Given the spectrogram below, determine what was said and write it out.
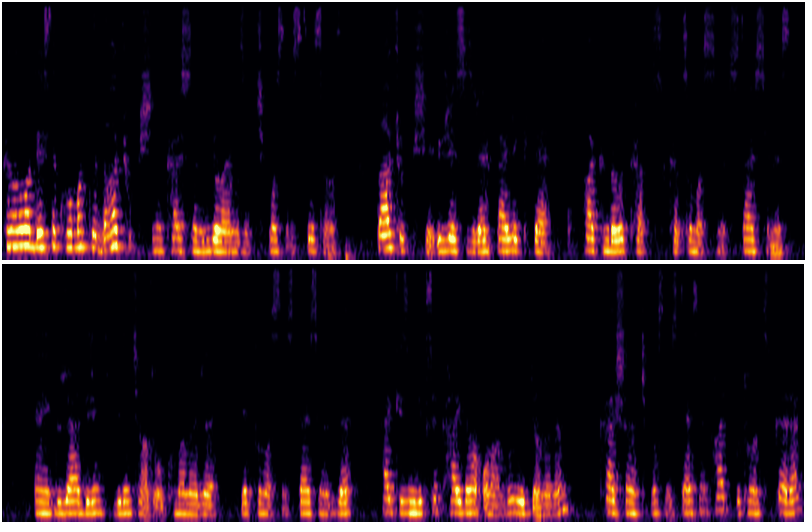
Kanalıma destek olmak ve daha çok kişinin karşısına videolarımızın çıkmasını istiyorsanız daha çok kişiye ücretsiz rehberlik ve farkındalık kat, katılmasını isterseniz e, güzel bilinç, bilinçaltı okumaları yapılmasını isterseniz ve herkesin yüksek hayrına olan bu videoların karşılarına çıkmasını isterseniz hype butonuna tıklayarak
